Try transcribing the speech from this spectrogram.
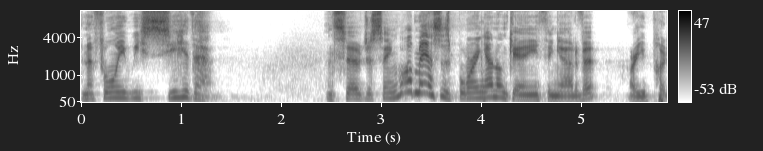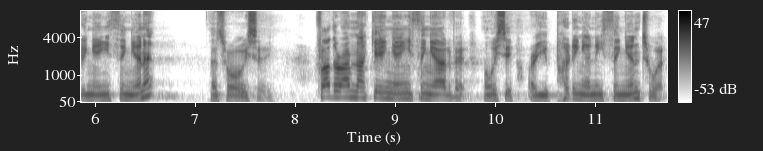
And if only we see that, instead of just saying, well, Mass is boring, I don't get anything out of it. Are you putting anything in it? That's what we say. Father, I'm not getting anything out of it. And we say, Are you putting anything into it?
